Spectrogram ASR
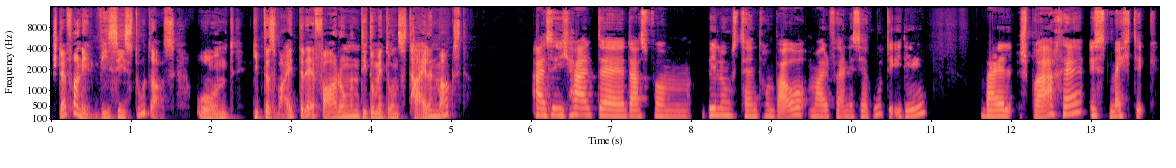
Stefanie, wie siehst du das? Und gibt es weitere Erfahrungen, die du mit uns teilen magst? Also ich halte das vom Bildungszentrum Bau mal für eine sehr gute Idee, weil Sprache ist mächtig.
